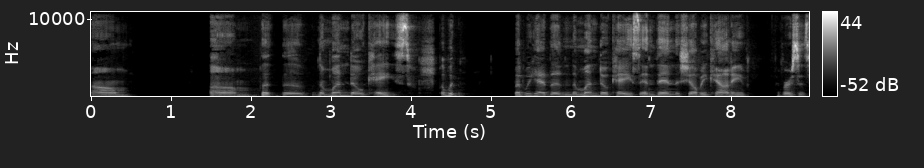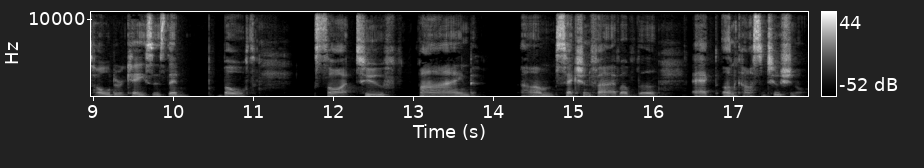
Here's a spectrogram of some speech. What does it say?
um, um, the, the, the Mundo case, but we, but we had the, the Mundo case and then the Shelby County versus Holder cases that both sought to find um, Section 5 of the Act unconstitutional.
